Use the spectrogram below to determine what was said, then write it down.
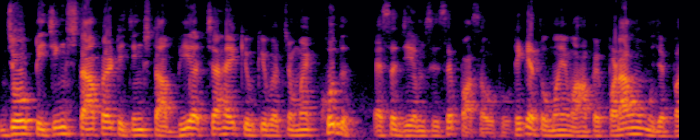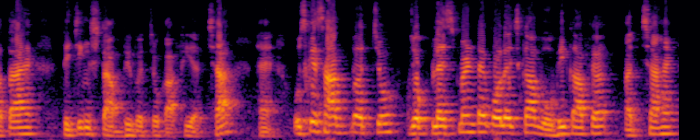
जो टीचिंग स्टाफ है टीचिंग स्टाफ भी अच्छा है, क्योंकि बच्चों, मैं खुद एस जीएमसी से पास आउट हूँ, ठीक है? तो मैं वहाँ पे पढ़ा हूँ, मुझे पता है टीचिंग स्टाफ भी बच्चों काफ़ी अच्छा है। उसके साथ बच्चों, जो प्लेसमेंट है कॉलेज का, वो भी काफ़ी अच्छा है।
